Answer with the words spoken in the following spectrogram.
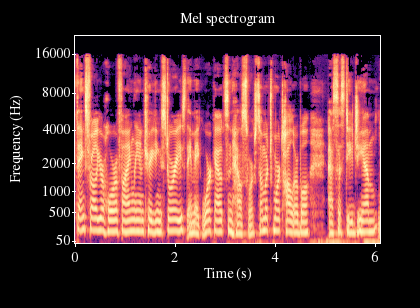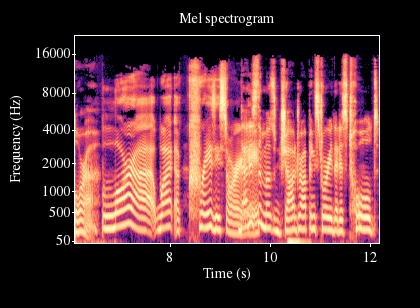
Thanks for all your horrifyingly intriguing stories. They make workouts and housework so much more tolerable. SSDGM Laura. Laura, what a crazy story. That is the most jaw dropping story that is told.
